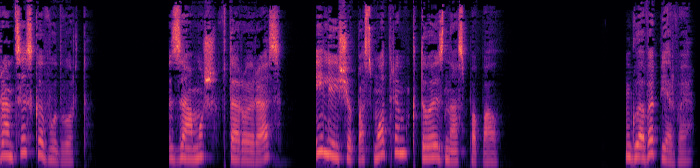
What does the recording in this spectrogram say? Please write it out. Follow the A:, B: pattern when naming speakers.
A: Франциска Вудворд. Замуж второй раз или еще посмотрим, кто из нас попал. Глава первая.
